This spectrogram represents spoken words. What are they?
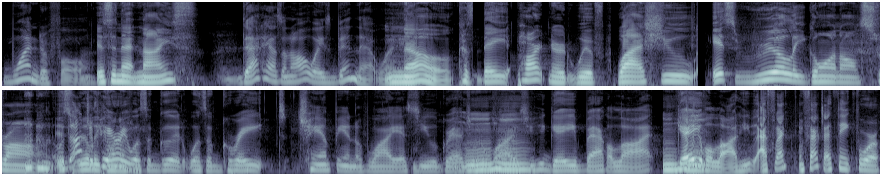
Wonderful. Isn't that nice? That hasn't always been that way. No, because they partnered with YSU. It's really going on strong. Well, it's Dr. really Perry was a good, was a great champion of YSU, a graduate Mm-hmm. of YSU. He gave back a lot, gave a lot. He, in fact, in fact, I think for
